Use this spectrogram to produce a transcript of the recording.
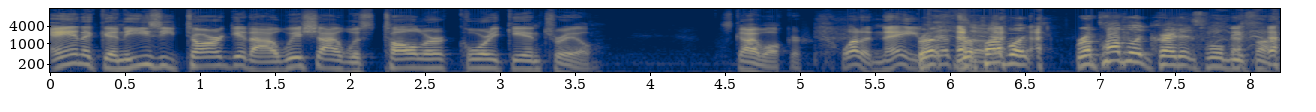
Anakin, easy target. I wish I was taller. Corey Cantrell. Skywalker. What a name. Re- Republic Republic credits will be fine.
